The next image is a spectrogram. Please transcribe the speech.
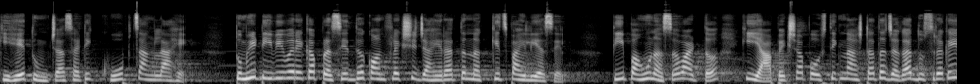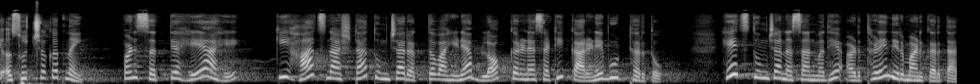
की हे तुमच्यासाठी खूप चांगलं आहे. तुम्ही टी व्हीवर एका प्रसिद्ध कॉन्फ्लेक्सची जाहिरात तर नक्कीच पाहिली असेल. ती पाहून असं वाटतं की यापेक्षा पौष्टिक नाश्ता तर जगात दुसरं काही असूच शकत नाही. पण सत्य हे आहे की हाच नाश्ता तुमच्या रक्तवाहिन्या ब्लॉक करण्यासाठी कारणीभूत ठरतो. हेच तुमच्या नसांमध्ये अडथळे निर्माण करतात.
